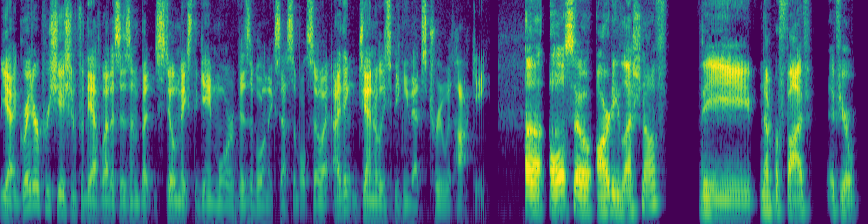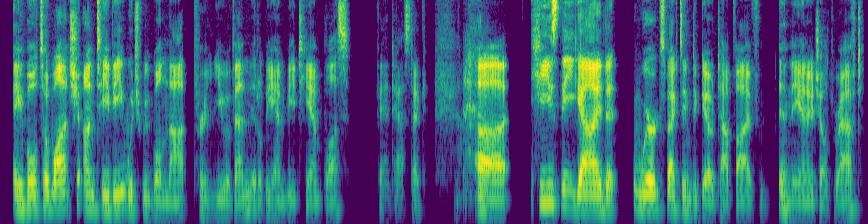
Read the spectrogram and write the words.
yeah greater appreciation for the athleticism, but still makes the game more visible and accessible. So I, I think generally speaking, that's true with hockey. Uh, also, Artie Levshunov, the number five, if you're able to watch on TV, which we will not for U of M, it'll be MBTM Plus. Fantastic. Uh, he's the guy that we're expecting to go top five in the NHL draft.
